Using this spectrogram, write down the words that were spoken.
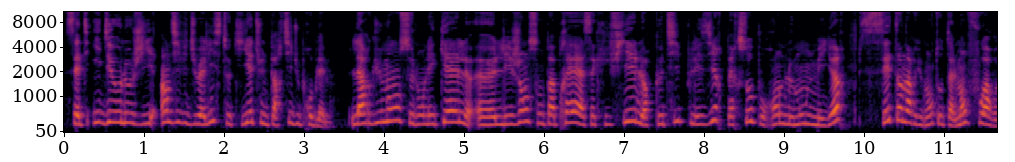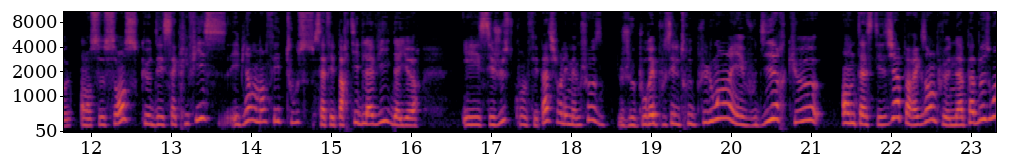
cette idéologie individualiste qui est une partie du problème. L'argument selon lequel euh, les gens sont pas prêts à sacrifier leurs petits plaisirs perso pour rendre le monde meilleur, c'est un argument totalement foireux. En ce sens que des sacrifices, eh bien on en fait tous. Ça fait partie de la vie d'ailleurs. Et c'est juste qu'on le fait pas sur les mêmes choses. Je pourrais pousser le truc plus loin et vous dire que Anastasia, par exemple, n'a pas besoin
